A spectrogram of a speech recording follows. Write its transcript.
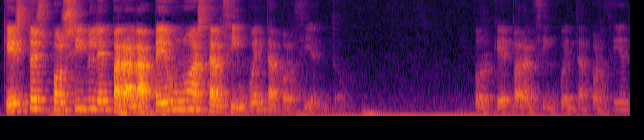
que esto es posible para la P1 hasta el 50%. ¿Por qué para el 50%?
